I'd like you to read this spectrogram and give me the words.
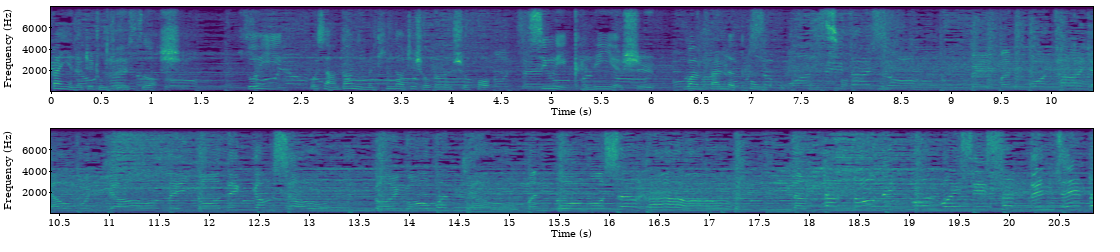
扮演的这种角色，是。所以我想，当你们听到这首歌的时候，心里肯定也是。万般的痛苦，没错。未问过他有你我的感受，待我温柔，吻过我伤口。能得到的安慰是失恋者得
